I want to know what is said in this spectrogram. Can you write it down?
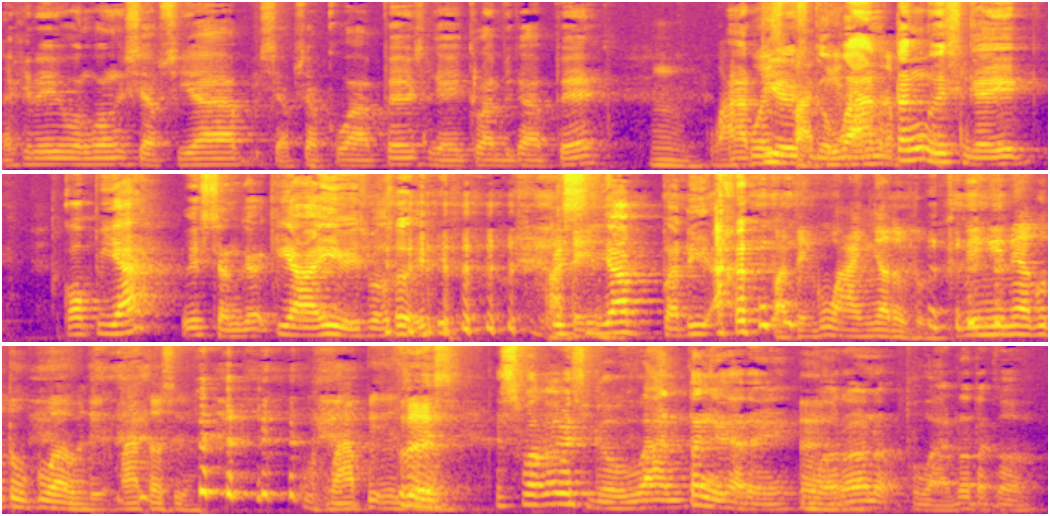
Akhirnya wong-wong siap-siap, siap-siap wis gawe klambi kabeh. Hmm. Aku wis nggo wanteng wis gawe kopiah, wis jan kayak kiai wis pokoke. Wis siap batikan. Batikku anyar tuh. Wingi ini aku tuku aku Dik, matos. Apik wis. Terus Wis pokoke wis nggo wanteng wis arek. Moro nek buwana teko.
